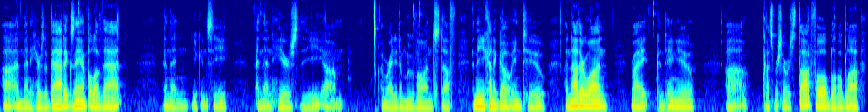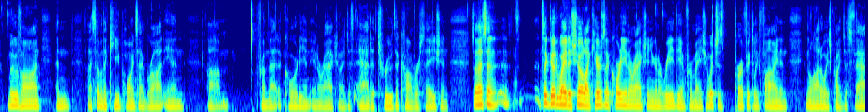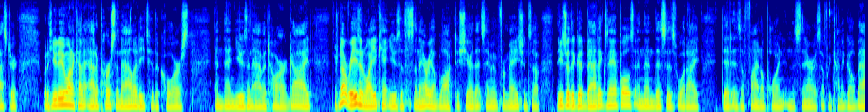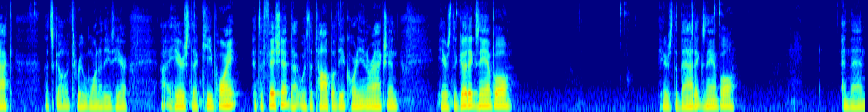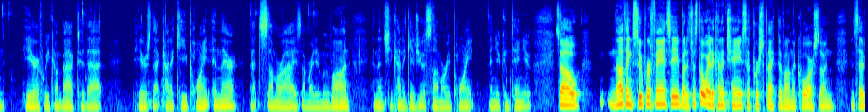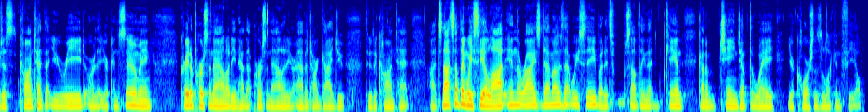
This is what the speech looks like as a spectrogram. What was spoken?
Uh, and then here's a bad example of that. And then you can see, and then here's the, um, I'm ready to move on stuff. And then you kind of go into another one, right? Continue. Uh, customer service thoughtful, blah, blah, blah, move on. And uh, some of the key points I brought in um, from that accordion interaction, I just added through the conversation. So that's an, it's, it's a good way to show like, here's an accordion interaction. You're going to read the information, which is perfectly fine. And in a lot of ways, probably just faster. But if you do want to kind of add a personality to the course and then use an avatar guide, there's no reason why you can't use a scenario block to share that same information. So these are the good bad examples. And then this is what I did as a final point in the scenario. So if we kind of go back, let's go through one of these here. Uh, here's the key point. It's efficient. That was the top of the accordion interaction. Here's the good example. Here's the bad example. And then here, if we come back to that, here's that kind of key point in there that's summarized. I'm ready to move on. And then she kind of gives you a summary point and you continue. So nothing super fancy, but it's just a way to kind of change the perspective on the course. So in, instead of just content that you read or that you're consuming, create a personality and have that personality or avatar guide you through the content. Uh, it's not something we see a lot in the Rise demos that we see, but it's something that can kind of change up the way your courses look and feel.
